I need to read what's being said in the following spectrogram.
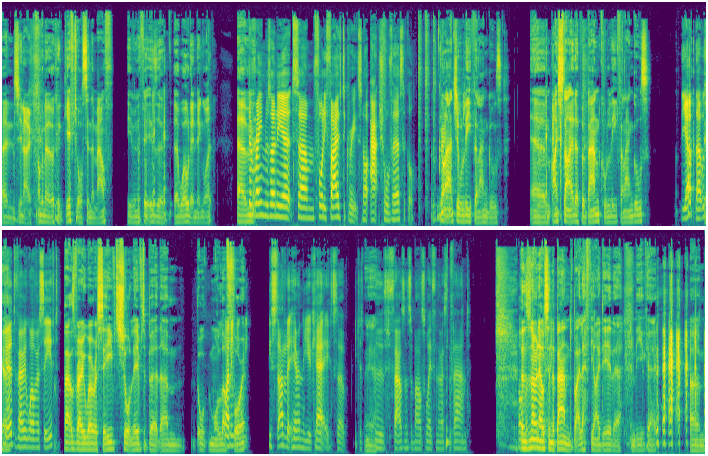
and you know I'm gonna look a gift horse in the mouth, even if it is a, a world-ending one. Um, The rain was only at um, 45 degrees, not actual vertical. It was great. not actual lethal angles. Um, I started up a band called Lethal Angles. Yep, that was Yeah. good. Very well received. That was very well received, short-lived, but um, all more love well, I mean, for you, it. you started it here in the UK, so you just Yeah. moved thousands of miles away from the rest of the band. And there's no one else in the band, but I left the idea there in the UK. um,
